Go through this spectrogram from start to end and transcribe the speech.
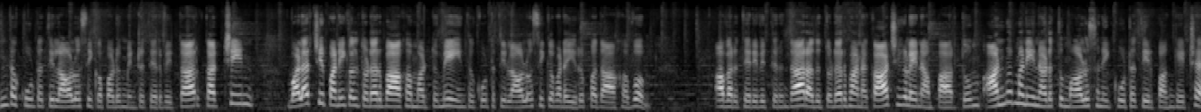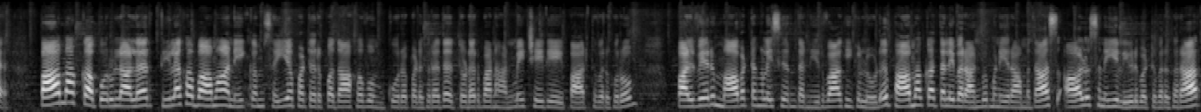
இந்த கூட்டத்தில் ஆலோசிக்கப்படும் என்று தெரிவித்தார். கட்சியின் வளர்ச்சி பணிகள் தொடர்பாக மட்டுமே இந்த கூட்டத்தில் ஆலோசிக்கப்பட இருப்பதாகவும் அவர் தெரிவித்திருந்தார். அது தொடர்பான காட்சிகளை நாம் பார்த்தோம். அன்புமணி நடத்தும் ஆலோசனை கூட்டத்தில் பங்கேற்ற பாமக பொருளாளர் திலகபாமா நீக்கம் செய்யப்பட்டிருப்பதாகவும் கூறப்படுகிறது. தொடர்பான அண்மை செய்தியை பார்த்து வருகிறோம். பல்வேறு மாவட்டங்களைச் சேர்ந்த நிர்வாகிகளோடு பாமக தலைவர் அன்புமணி ராமதாஸ் ஆலோசனையில் ஈடுபட்டு வருகிறார்.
